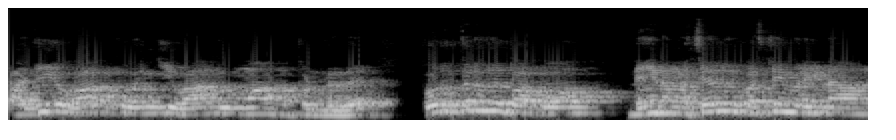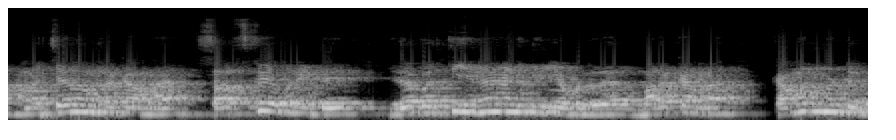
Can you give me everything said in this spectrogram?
அதிக வாக்கு வங்கி வாங்குமா அப்படின்றத பொறுத்திருந்து பார்ப்போம். நீங்க நம்ம சேனல் ஃபர்ஸ்ட் டைம் வரீங்கன்னா நம்ம சேனல் மறக்காம சப்ஸ்கிரைப் பண்ணிட்டு இதை பத்தி என்ன நினைக்கிறீங்க அப்படின்றத மறக்காம கமெண்ட் பண்ணிட்டு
